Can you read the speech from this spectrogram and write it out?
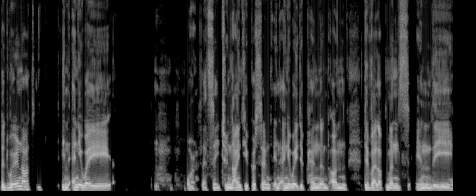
But we're not in any way or let's say to 90% in any way dependent on developments in the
